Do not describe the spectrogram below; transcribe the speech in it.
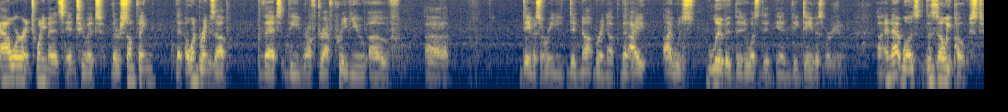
hour and 20 minutes into it, there's something that Owen brings up that the rough draft preview of uh, Davis Aurini did not bring up that I I was livid that it wasn't in, in the Davis version, uh, and that was the Zoe post.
